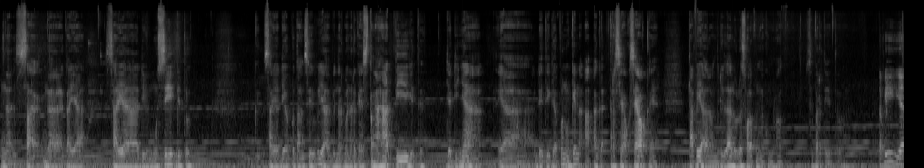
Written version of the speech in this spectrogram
Nggak sa nggak kayak saya di musik gitu. Saya di akuntansi itu ya benar-benar kayak setengah hati gitu. Jadinya ya D3 pun mungkin agak terseok-seok ya. Tapi ya alhamdulillah lulus walaupun nggak cum laude. Seperti itu. Tapi ya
